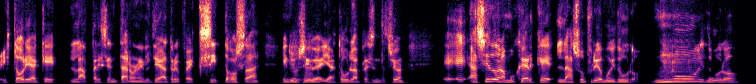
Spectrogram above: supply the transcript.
historia que la presentaron en el teatro y fue exitosa, inclusive Ujú. ella estuvo en la presentación. Eh, eh, ha sido una mujer que la sufrió muy duro, muy duro,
